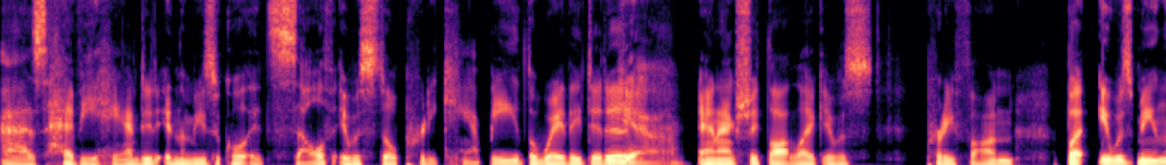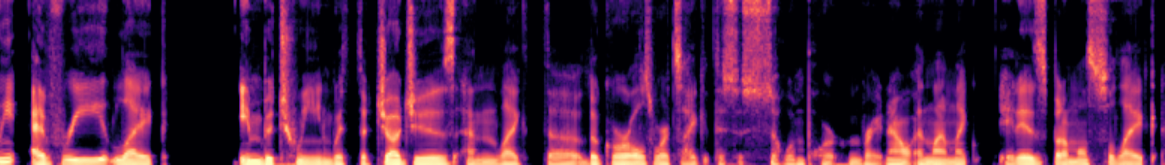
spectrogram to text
as heavy handed in the musical itself. It was still pretty campy the way they did it yeah. and I actually thought like it was pretty fun. But it was mainly every like in between with the judges and like the the girls where it's like this is so important right now, and I'm like it is, but I'm also like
